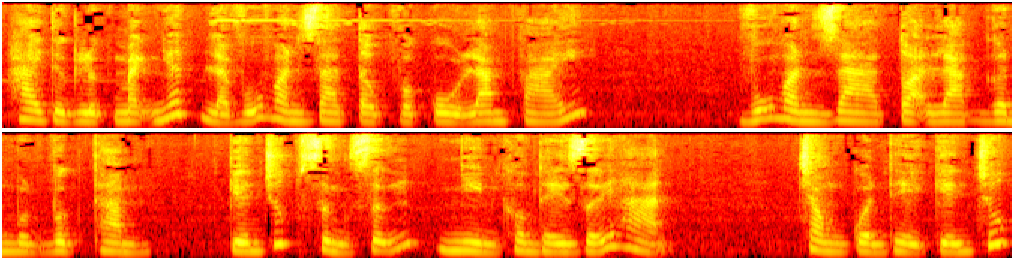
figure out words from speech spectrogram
hai thực lực mạnh nhất là Vũ Văn gia tộc và cổ Lam Phái. Vũ Văn gia tọa lạc gần một vực thẳm, kiến trúc sừng sững, nhìn không thấy giới hạn. Trong quần thể kiến trúc,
